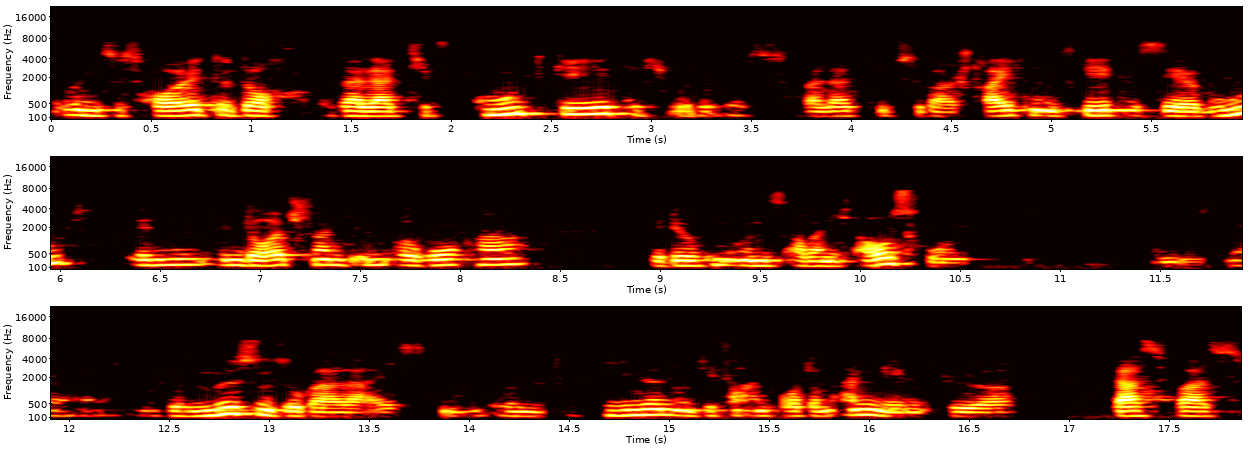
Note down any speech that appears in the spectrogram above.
uns es heute doch relativ gut geht, ich würde das relativ sogar streichen, uns geht es sehr gut, in, in Deutschland, in Europa. Wir dürfen uns aber nicht ausruhen. Und, äh, wir müssen sogar leisten und dienen und die Verantwortung annehmen für das, was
